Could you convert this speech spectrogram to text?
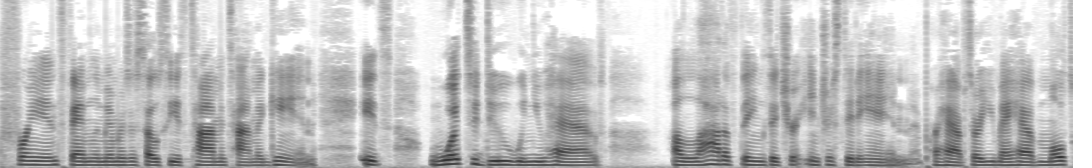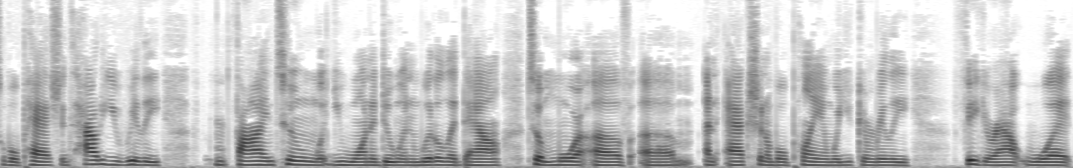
friends family members associates time and time again. It's what to do when you have a lot of things that you're interested in perhaps or you may have multiple passions. How do you really fine tune what you want to do and whittle it down to more of um, an actionable plan where you can really figure out what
